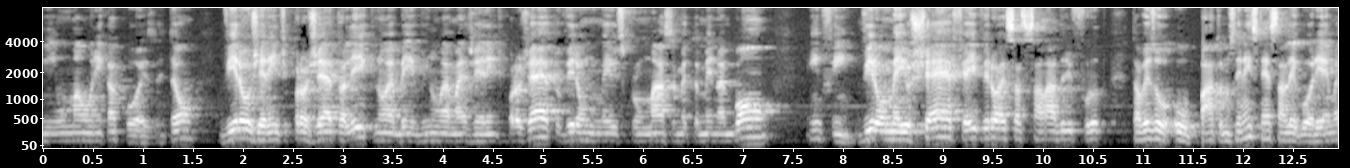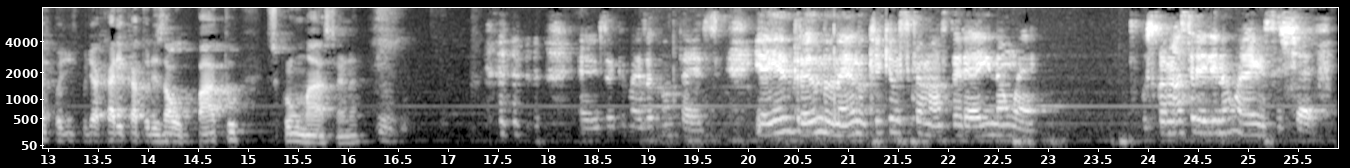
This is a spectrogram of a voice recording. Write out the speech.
em uma única coisa. Então, vira o gerente de projeto ali, que não é bem, não é mais gerente de projeto, vira um meio Scrum Master, mas também não é bom, enfim, vira um meio chefe, aí virou essa salada de fruto. Talvez o, o, pato, não sei nem se tem essa alegoria aí, mas a gente podia caricaturizar o pato Scrum Master, né? É isso que mais acontece. E aí entrando, né, no que, que o Scrum Master é e não é. O Scrum Master ele não é esse chefe,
